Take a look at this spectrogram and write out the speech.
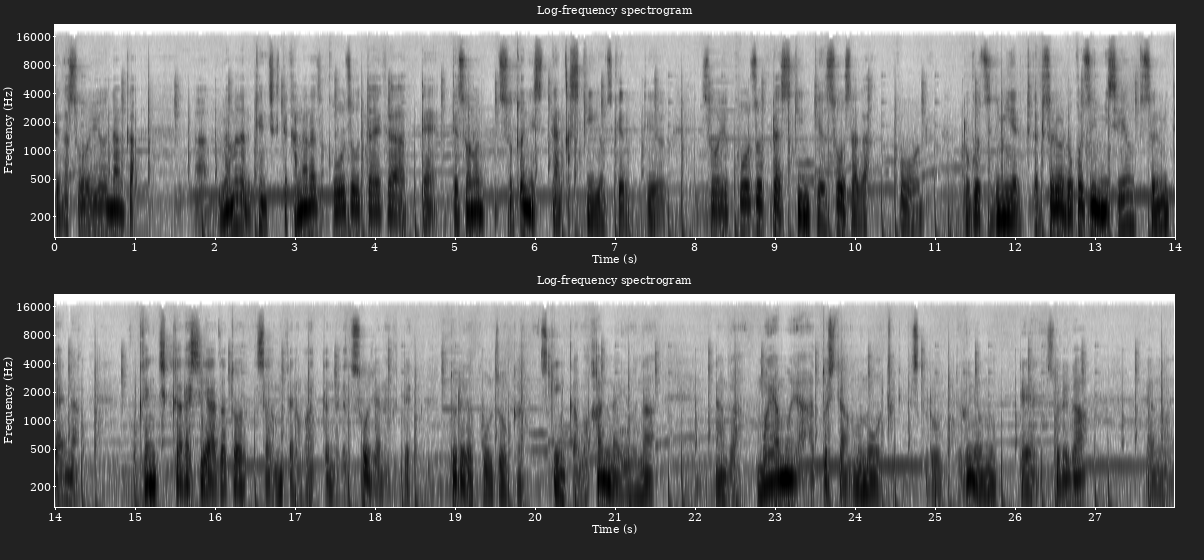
ていうかそういうなんかあの今までの建築って必ず構造体があってでその外になんかスキーをつけるっていうそういう構造プラススキンっていう操作がこう露骨に見えるっていうかそれを露骨に見せようとするみたいな建築家らしいあざとさみたいなのがあったんだけどそうじゃなくてどれが構造かスキンか分かんないようななんかモヤモヤっとしたものを作ろうっていうふうに思ってそれがあの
